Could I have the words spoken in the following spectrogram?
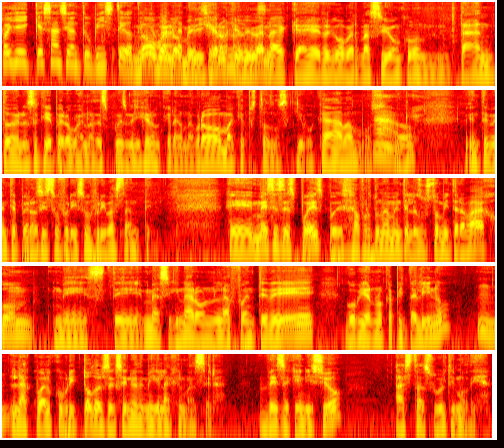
Oye, ¿y qué sanción tuviste? O no, bueno, me dijeron que me iban a caer gobernación con tanto y no sé qué, pero bueno, después me dijeron que era una broma, que pues todos nos equivocábamos, ah, ¿no? Evidentemente, pero sí sufrí, sufrí bastante. Eh, meses después, pues afortunadamente les gustó mi trabajo, me, este, me asignaron la fuente de gobierno capitalino, mm. la cual cubrí todo el sexenio de Miguel Ángel Mancera, desde que inició hasta su último día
